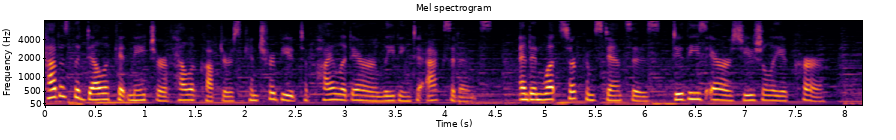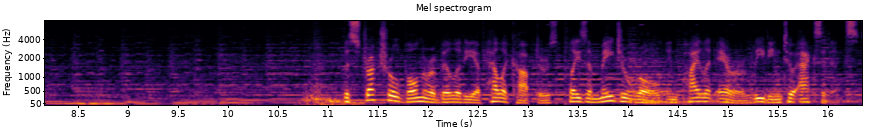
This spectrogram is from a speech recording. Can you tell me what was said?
How does the delicate nature of helicopters contribute to pilot error leading to accidents? And in what circumstances do these errors usually occur? The structural vulnerability of helicopters plays a major role in pilot error leading to accidents.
